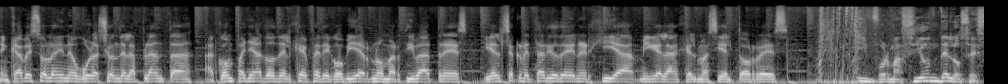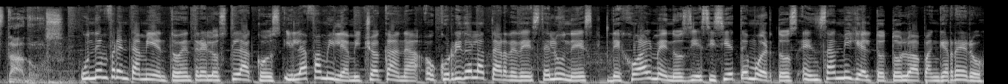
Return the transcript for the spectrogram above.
encabezó la inauguración de la planta, acompañado del jefe de gobierno Martí Batres y el secretario de Energía Miguel Ángel Maciel Torres. Información de los estados. Un enfrentamiento entre los tlacos y la familia michoacana ocurrido la tarde de este lunes dejó al menos 17 muertos en San Miguel Totoloapan Guerrero.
